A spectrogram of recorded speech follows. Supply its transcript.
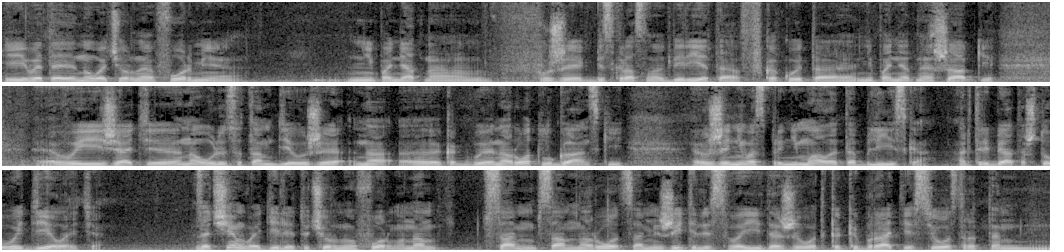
и в этой новой черной форме непонятно уже без красного берета в какой-то непонятной шапке э, выезжать э, на улицу там где уже на, э, как бы народ луганский уже не воспринимал это близко говорит ребята что вы делаете Зачем вы одели эту черную форму? Нам сам, сам народ, сами жители свои, даже вот как и братья, сестры, там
